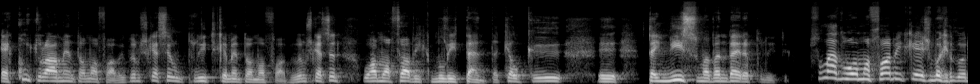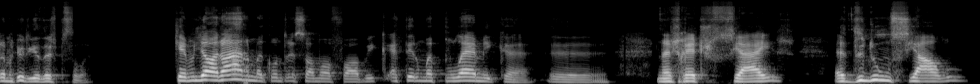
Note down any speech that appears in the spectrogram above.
é culturalmente homofóbico, vamos esquecer o politicamente homofóbico, vamos esquecer o homofóbico militante, aquele que eh, tem nisso uma bandeira política. Falar do homofóbico é a esmagadora maioria das pessoas. Que a melhor arma contra esse homofóbico é ter uma polémica eh, nas redes sociais a denunciá-lo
